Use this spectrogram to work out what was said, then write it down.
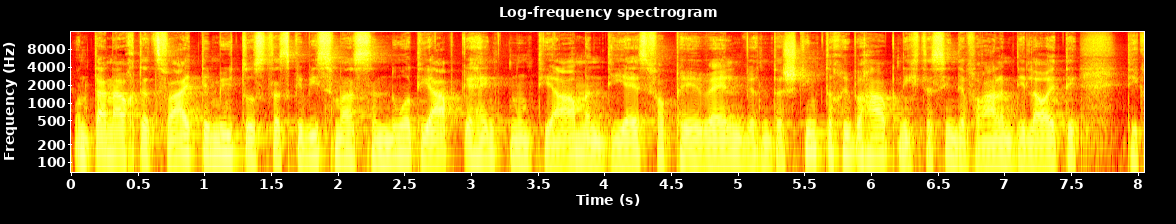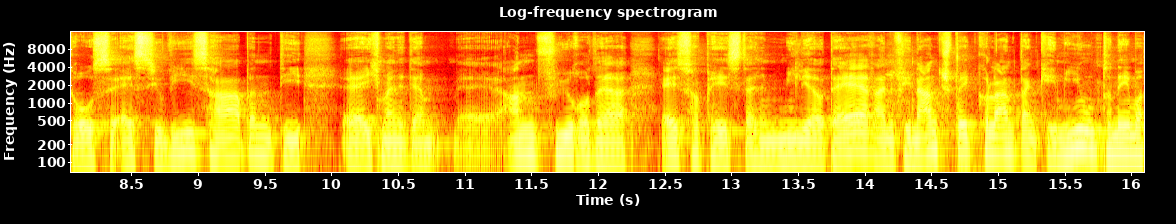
Und dann auch der zweite Mythos, dass gewissermaßen nur die Abgehängten und die Armen die SVP wählen würden, das stimmt doch überhaupt nicht. Das sind ja vor allem die Leute, die große SUVs haben, die, äh, ich meine, der äh, Anführer der SVP ist ein Milliardär, ein Finanzspekulant, ein Chemie Unternehmer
